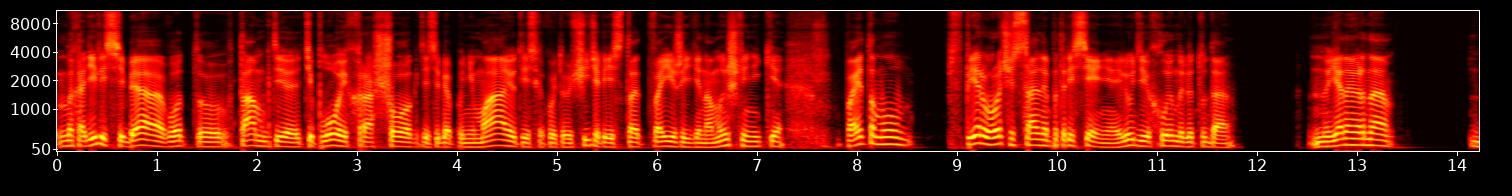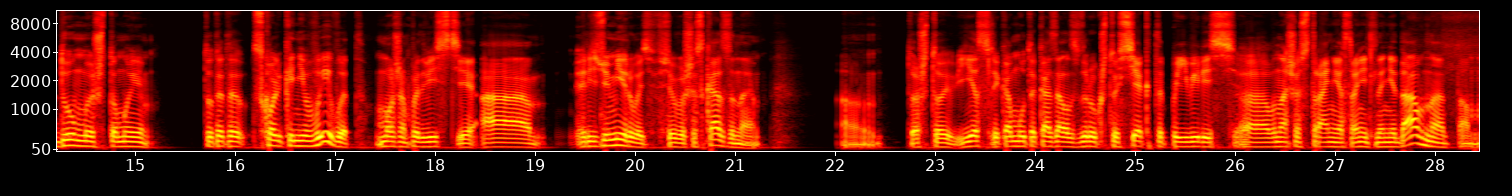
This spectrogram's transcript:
находили себя вот э, там, где тепло и хорошо, где тебя понимают, есть какой-то учитель, есть твои же единомышленники. Поэтому в первую очередь социальное потрясение, и люди хлынули туда. Но я, наверное, думаю, что мы Тут это сколько не вывод можем подвести, а резюмировать все вышесказанное. То, что если кому-то казалось вдруг, что секты появились а, в нашей стране сравнительно недавно, там,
